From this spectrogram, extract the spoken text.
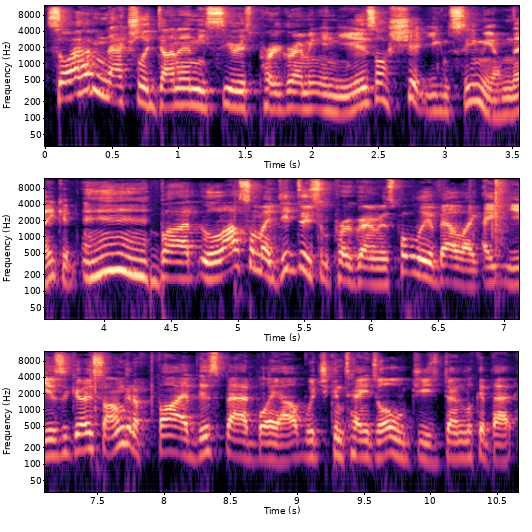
So I haven't actually done any serious programming in years. Oh shit, you can see me, I'm naked. Eh. But the last time I did do some programming was probably about like eight years ago, so I'm gonna fire this bad boy up, which contains, oh geez, don't look at that,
